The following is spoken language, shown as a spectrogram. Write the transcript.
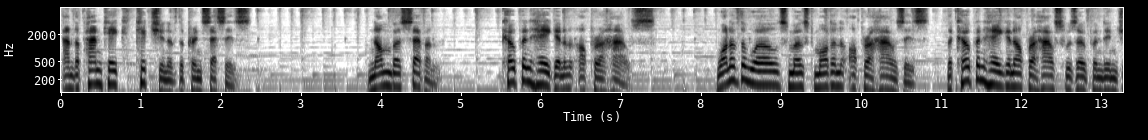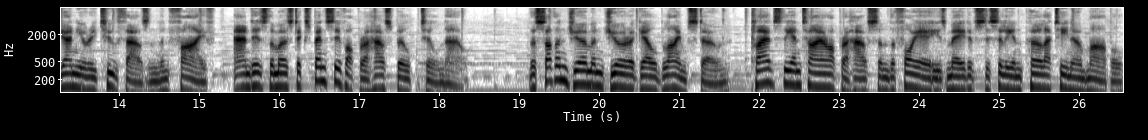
and the pancake kitchen of the princesses. Number 7. Copenhagen Opera House. One of the world's most modern opera houses, the Copenhagen Opera House was opened in January 2005, and is the most expensive opera house built till now. The southern German Jura Gelb limestone, clads the entire opera house and the foyer is made of Sicilian Perlatino marble,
